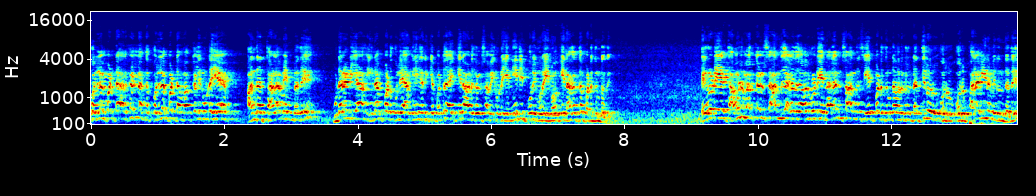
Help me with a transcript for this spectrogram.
கொல்லப்பட்டார்கள். அந்த கொல்லப்பட்ட மக்களினுடைய அந்த தளம் என்பது உடனடியாக இனப்படுகொலை அங்கீகரிக்கப்பட்டு ஐக்கிய நாடுகள் சபையினுடைய நீதி பொறிமுறை நோக்கி நகர்த்தப்படுகின்றது. எங்களுடைய தமிழ் மக்கள் சார்ந்து அல்லது அவர்களுடைய நலன் சார்ந்து செயற்படுகின்றவர்களிடத்தில் ஒரு ஒரு பலவீனம் இருந்தது.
